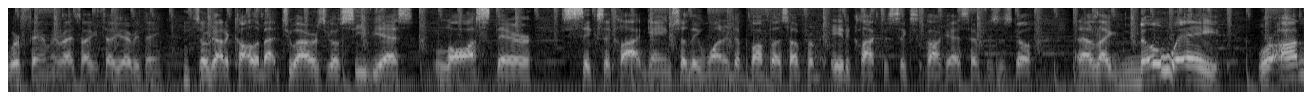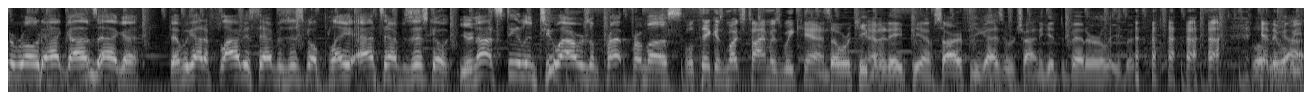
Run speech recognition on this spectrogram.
we're family, right? So I can tell you everything. So got a call about two hours ago. CBS lost their six o'clock game, so they wanted to bump us up from eight o'clock to six o'clock at San Francisco. And I was like, no way. We're on the road at Gonzaga. Then we got to fly to San Francisco, play at San Francisco. You're not stealing two hours of prep from us. We'll take as much time as we can. So we're keeping Yeah. it 8 p.m. Sorry for you guys who were trying to get to bed early, but Yeah, there will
